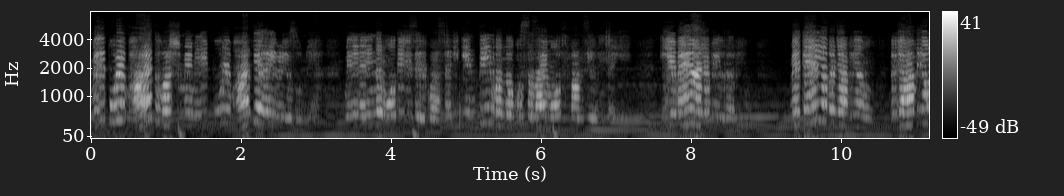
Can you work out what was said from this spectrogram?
मेरी पूरे भारतवर्ष में मेरी पूरे भारतीय अगर ये वीडियो सुन रहे हैं मेरी नरेंद्र मोदी जी से रिक्वेस्ट है कि इन तीन बंदों को सजाए मौत फांसी होनी चाहिए ये मैं आज अपील कर रही हूँ मैं कह रही हूँ पंजाबियों ਨੂੰ ਪੰਜਾਬ ਦੀਆਂ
